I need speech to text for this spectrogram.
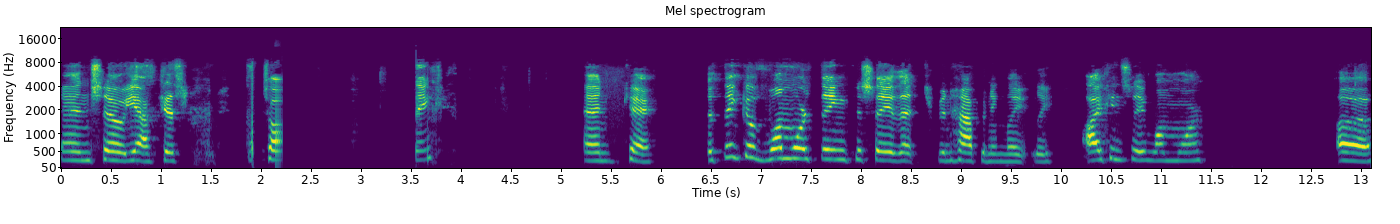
And so, yeah, just talk, think. And okay. So think of one more thing to say that's been happening lately. I can say one more. Uh,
